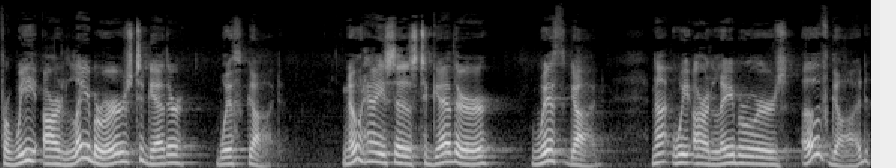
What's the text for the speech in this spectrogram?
for we are laborers together with God. Note how he says together with God. Not we are laborers of God,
